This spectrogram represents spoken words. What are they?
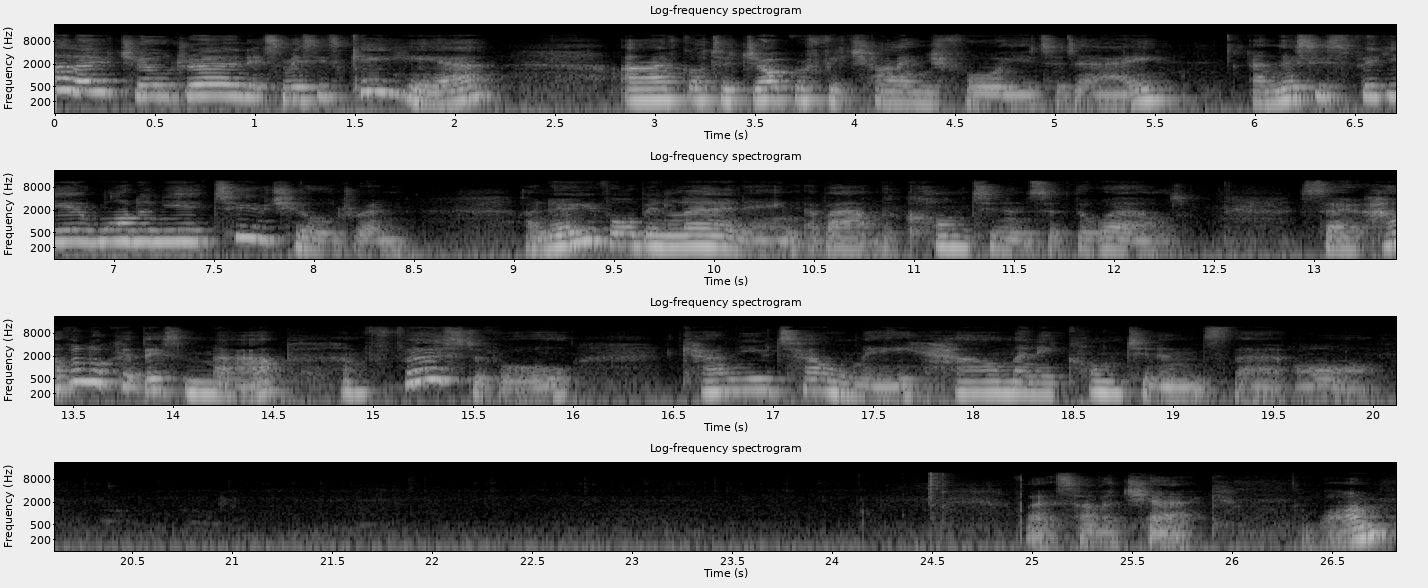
Hello children, it's Mrs Key here. I've got a geography challenge for you today and this is for year one and year two children. I know you've all been learning about the continents of the world. So have a look at this map and first of all, can you tell me how many continents there are? Let's have a check. One,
